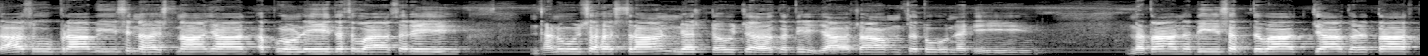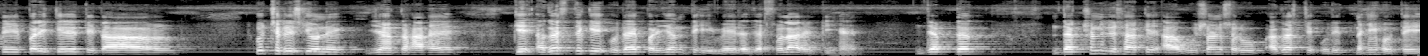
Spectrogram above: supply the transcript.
तासु प्रावीश न स्नायाद अपूर्णे दशवासरे। धनुसहस्राण्यष्टौ च गतिर्यासां सतो नहि। नता नदी शब्दवाच्यागरतास्ते परिकीर्तिता। कुछ ऋषियों ने यह कहा है कि अगस्त के उदय पर्यंत ही वे रजस्वला रहती हैं। जब तक दक्षिण दिशा के आभूषण स्वरूप अगस्त्य उदित नहीं होते,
